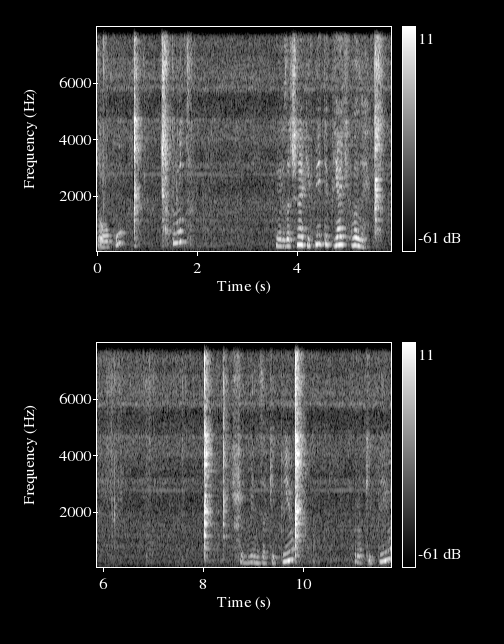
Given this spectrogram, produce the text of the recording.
соку тут. Як почне кипіти 5 хвилин. Щоб він закипів, прокипів.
